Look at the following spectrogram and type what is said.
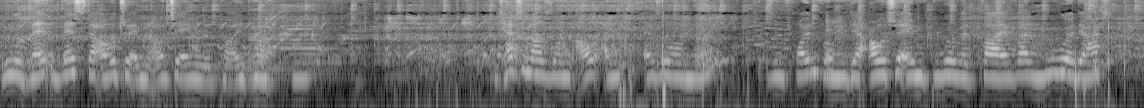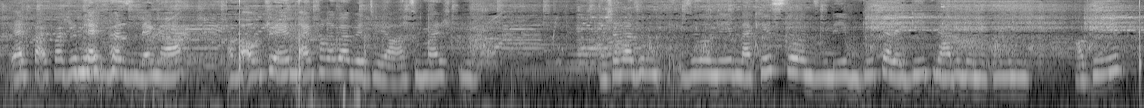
Junge, beste Auto im Auto Engel mit Piper. Ich hatte mal so ein- also, ne, so einen Freund von mir, der Auto nur mit Piper, nur, der hat, der hat Piper schon etwas länger, aber Auto aimt einfach immer mit der. Zum Beispiel, da stand mal so, so neben der Kiste und so neben Gegner, der Gegner hatte nur noch wenig HP.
